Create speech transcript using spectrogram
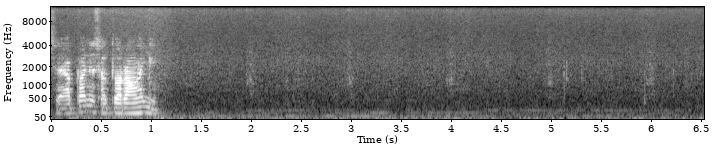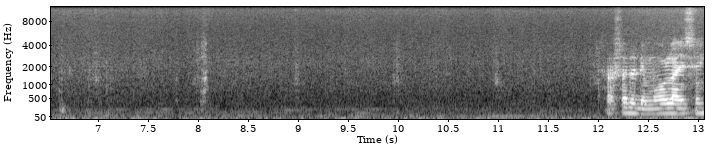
siapa nih satu orang lagi? Harusnya udah dimulai sih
